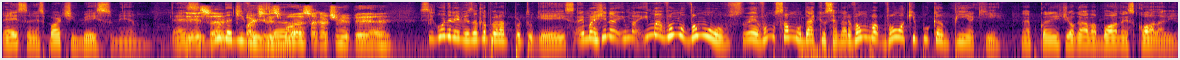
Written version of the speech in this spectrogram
É isso, é Sporting B, isso mesmo. É isso, segunda é. divisão. Sport Lisboa, só que é o time B, é. Segunda divisão, campeonato português. Aí imagina, ima, ima, vamos, vamos, né, vamos só mudar aqui o cenário. Vamos, vamos aqui pro campinho aqui, né? Quando a gente jogava bola na escola ali.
